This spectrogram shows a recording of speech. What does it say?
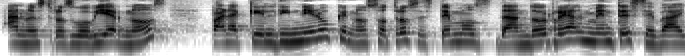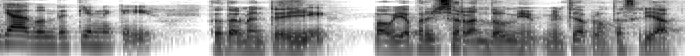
a nuestros gobiernos para que el dinero que nosotros estemos dando realmente se vaya a donde tiene que ir. Totalmente. Y, Pau, ya para ir cerrando, mi última pregunta sería,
